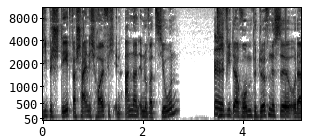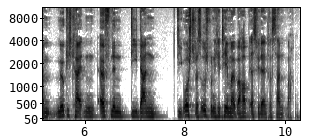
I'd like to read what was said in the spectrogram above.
die besteht wahrscheinlich häufig in anderen Innovationen, die wiederum Bedürfnisse oder Möglichkeiten öffnen, die dann die Urspr das ursprüngliche Thema überhaupt erst wieder interessant machen.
